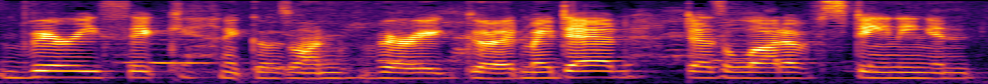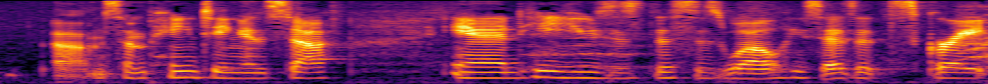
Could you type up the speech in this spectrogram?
very thick and it goes on very good. My dad does a lot of staining and um, some painting and stuff, and he uses this as well. He says it's great.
